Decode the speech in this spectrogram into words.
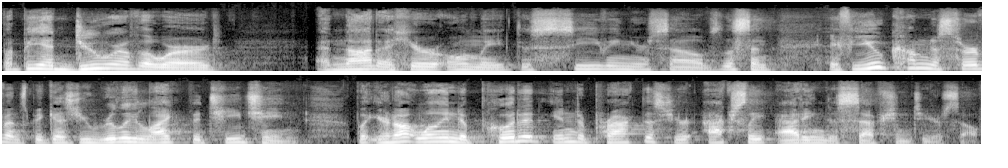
But be a doer of the word and not a hearer only, deceiving yourselves. Listen, if you come to servants because you really like the teaching, but you're not willing to put it into practice, you're actually adding deception to yourself.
